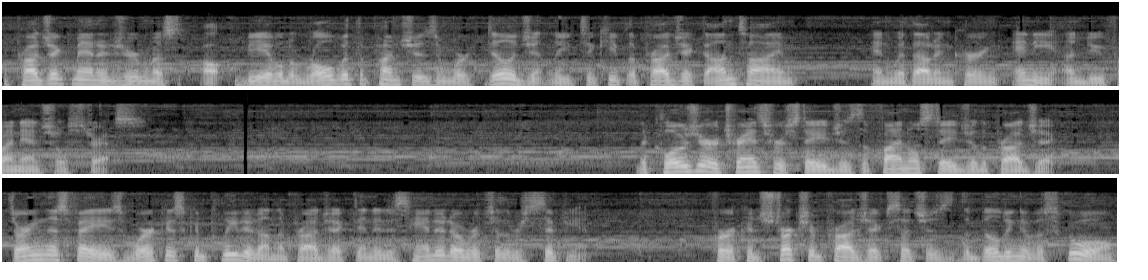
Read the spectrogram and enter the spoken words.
A project manager must be able to roll with the punches and work diligently to keep the project on time and without incurring any undue financial stress. The closure or transfer stage is the final stage of the project. During this phase, work is completed on the project and it is handed over to the recipient. For a construction project such as the building of a school,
